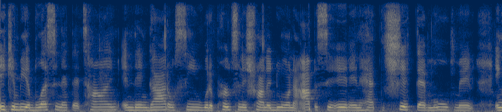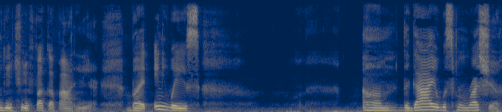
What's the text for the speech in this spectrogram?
It can be a blessing at that time, and then God will see what a person is trying to do on the opposite end and have to shift that movement and get you to fuck up out of there. But, anyways, um, the guy was from Russia,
